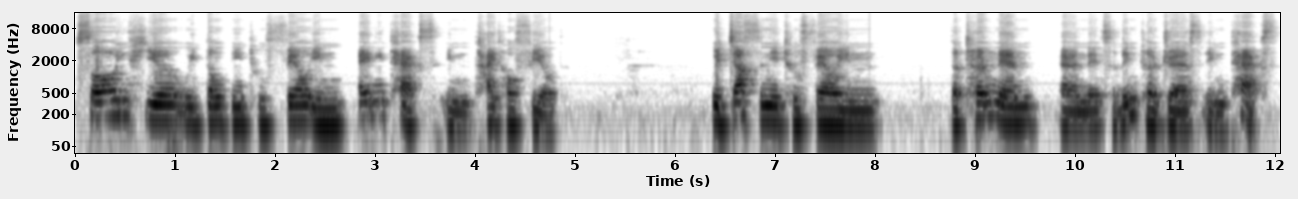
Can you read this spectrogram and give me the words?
So in here, we don't need to fill in any text in title field. We just need to fill in the term name and its link address in text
